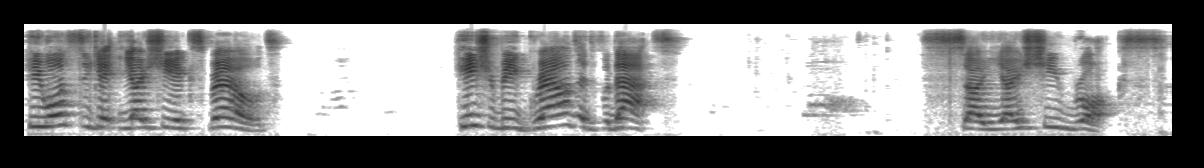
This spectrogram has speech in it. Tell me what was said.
He wants to get Yoshi expelled. He should be grounded for that. So Yoshi rocks.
